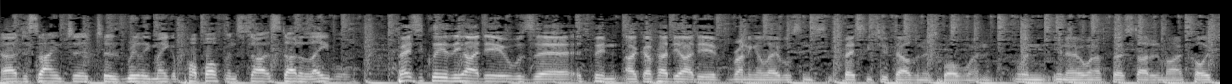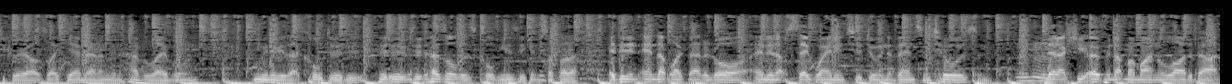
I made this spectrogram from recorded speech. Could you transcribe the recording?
uh, deciding to, to really make it pop off and start start a label? Basically, the idea was uh, it's been like I've had the idea of running a label since basically 2012 when when you know when I first started my college degree. I was like, yeah, man, I'm going to have a label and I'm going to be that cool dude who, who, who has all this cool music and stuff like that. It didn't end up like that at all. I ended up segueing into doing events and tours, and that actually opened up my mind a lot about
